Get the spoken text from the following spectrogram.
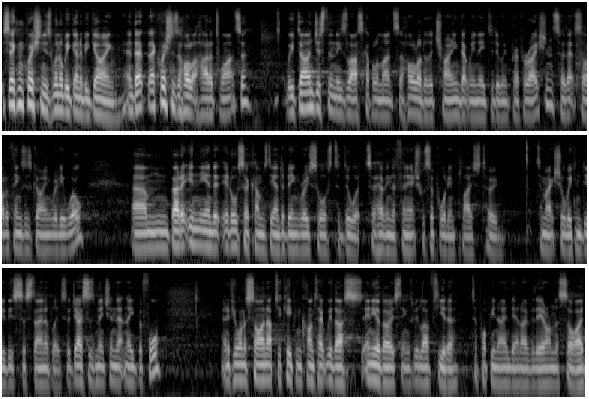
Second question is when are we going to be going? And that, that question is a whole lot harder to answer. We've done just in these last couple of months a whole lot of the training that we need to do in preparation, so that side of things is going really well. Um, but in the end, it, it also comes down to being resourced to do it, so having the financial support in place too to make sure we can do this sustainably. So has mentioned that need before. And if you want to sign up to keep in contact with us, any of those things, we'd love for you to, to pop your name down over there on the side.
